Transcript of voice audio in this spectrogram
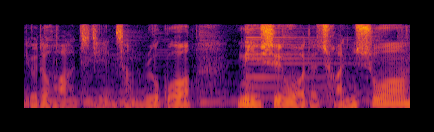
刘德华自己演唱。如果你是我的传说。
